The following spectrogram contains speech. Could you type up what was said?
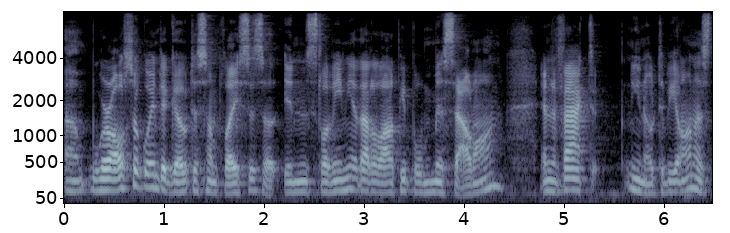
Um, we're also going to go to some places uh, in Slovenia that a lot of people miss out on. And in fact, you know, to be honest,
